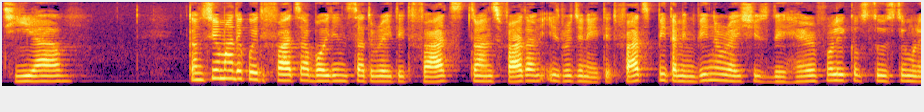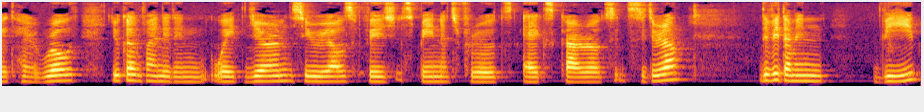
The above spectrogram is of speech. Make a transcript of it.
chia. Consume adequate fats, avoiding saturated fats, trans fat, and hydrogenated fats. Vitamin B nourishes the hair follicles to stimulate hair growth. You can find it in wheat germ, cereals, fish, spinach, fruits, eggs, carrots, etc. The vitamin B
